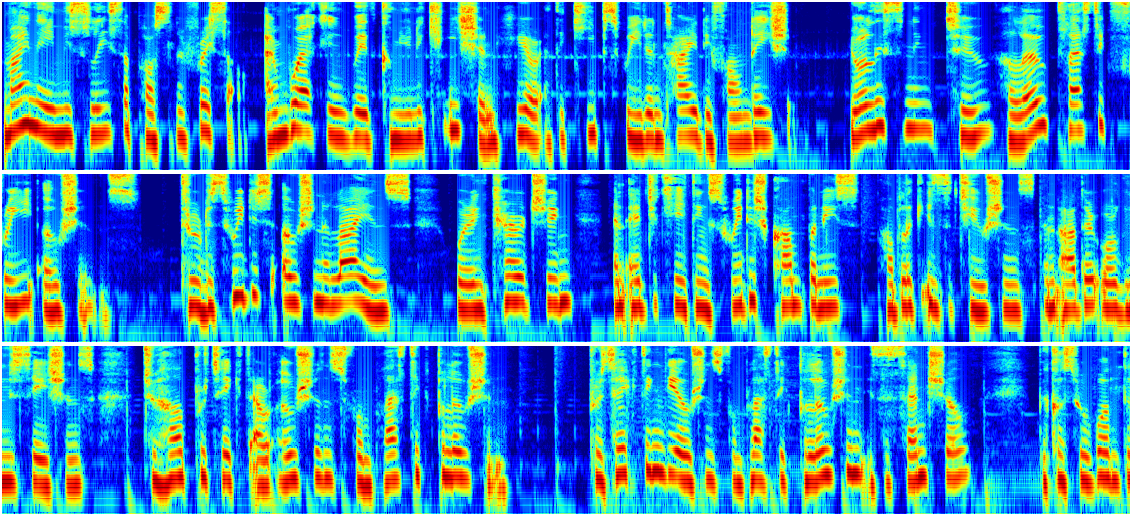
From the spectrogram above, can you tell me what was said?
My name is Lisa Postner Frissell. I'm working with communication here at the Keep Sweden Tidy Foundation. You're listening to Hello Plastic Free Oceans. Through the Swedish Ocean Alliance, we're encouraging and educating Swedish companies, public institutions, and other organizations to help protect our oceans from plastic pollution. Protecting the oceans from plastic pollution is essential because we want the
